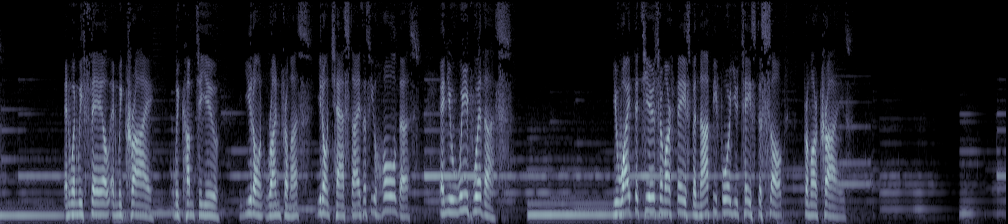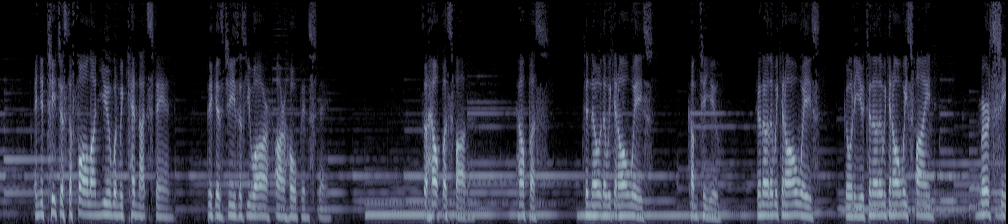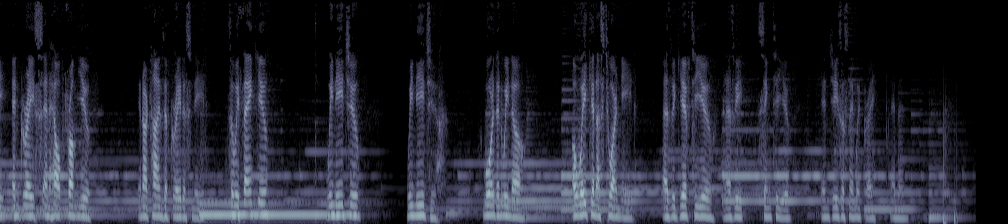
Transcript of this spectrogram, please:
And when we fail and we cry, we come to you, you don't run from us. You don't chastise us. You hold us and you weep with us. You wipe the tears from our face, but not before you taste the salt from our cries. And you teach us to fall on you when we cannot stand, because Jesus, you are our hope and stay. So help us, Father. Help us to know that we can always come to you, to know that we can always go to you, to know that we can always find mercy and grace and help from you in our times of greatest need. So we thank you. We need you. We need you more than we know. Awaken us to our need as we give to you and as we sing to you. In Jesus' name we pray. Amen.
